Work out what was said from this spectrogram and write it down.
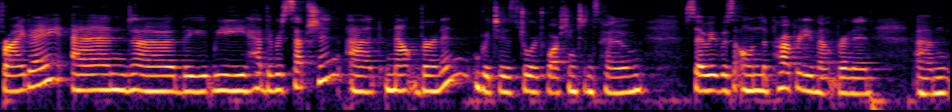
Friday, and uh, the we had the reception at Mount Vernon, which is George Washington's home. So it was on the property of Mount Vernon. Um,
